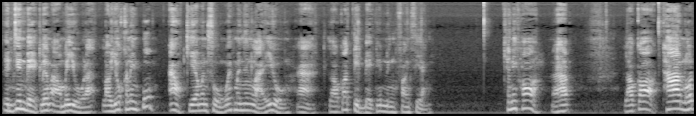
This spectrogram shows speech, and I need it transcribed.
engine brake เริ่มเอาไม่อยู่แล้วเรายกคันเร่งปุ๊บ อ้าว เกียร์มันสูงเว้ยมันยังไหลอยู่ อ่า เราก็ติดเบรกนิดนึงฟังเสียง แค่นี้พอนะครับ แล้วก็ถ้ารถ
